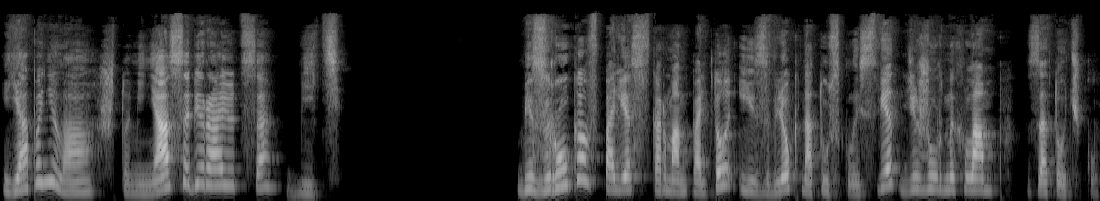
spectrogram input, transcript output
Я поняла, что меня собираются бить. Безруков полез в карман пальто и извлек на тусклый свет дежурных ламп заточку.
